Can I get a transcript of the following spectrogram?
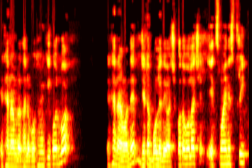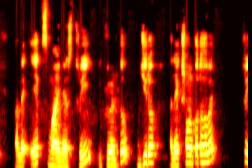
এখানে আমরা তাহলে প্রথমে কি করব? এখানে আমাদের যেটা বলে দেওয়া আছে, কত বলা আছে? X minus three. তাহলে x minus three equal to zero. তাহলে এক্স সমান কত হবে? থ্রি।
